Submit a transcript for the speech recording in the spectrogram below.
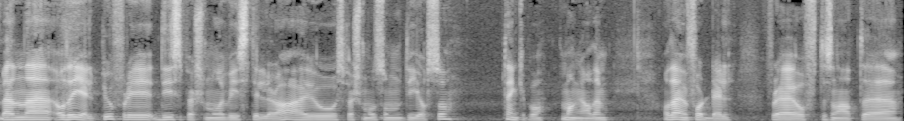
Men, eh, og det hjelper jo, fordi de spørsmålene vi stiller da, er jo spørsmål som de også tenker på, mange av dem. Og det er jo en fordel, for det er jo ofte sånn at eh,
